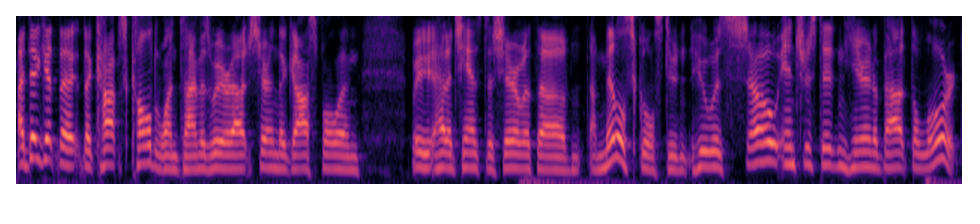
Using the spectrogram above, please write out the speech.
I did get the the cops called one time as we were out sharing the gospel and we had a chance to share with a, a middle school student who was so interested in hearing about the Lord.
